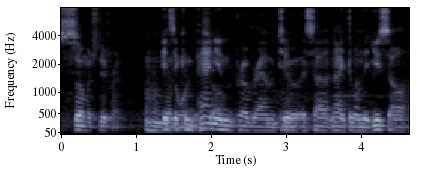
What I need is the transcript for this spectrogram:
so much different. Mm-hmm. it's a than the one that you companion program to A Silent Night, the one that you saw.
